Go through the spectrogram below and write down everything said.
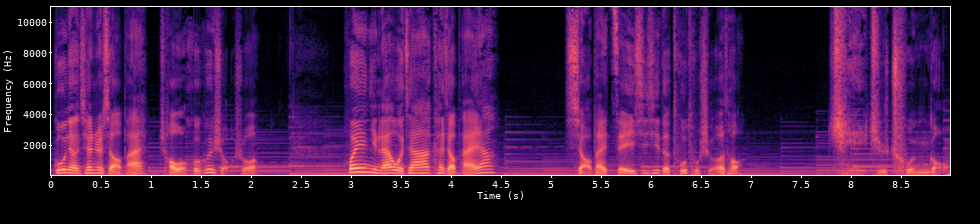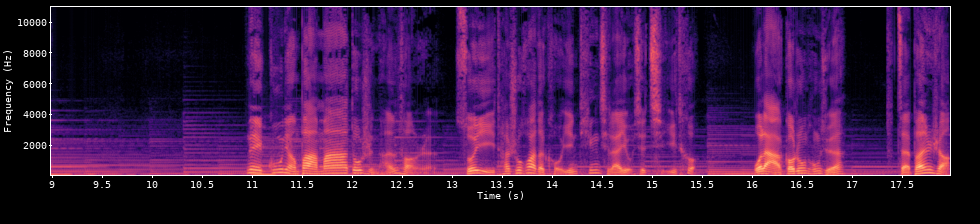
姑娘牵着小白朝我挥挥手说：“欢迎你来我家看小白呀！”小白贼兮兮地吐吐舌头，这只蠢狗。那姑娘爸妈都是南方人，所以她说话的口音听起来有些奇特。我俩高中同学，在班上，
